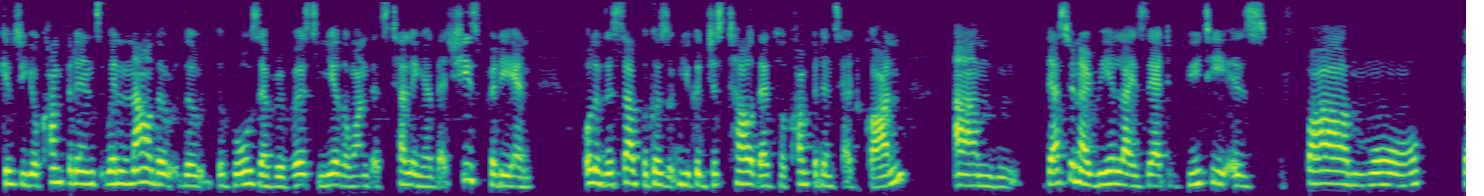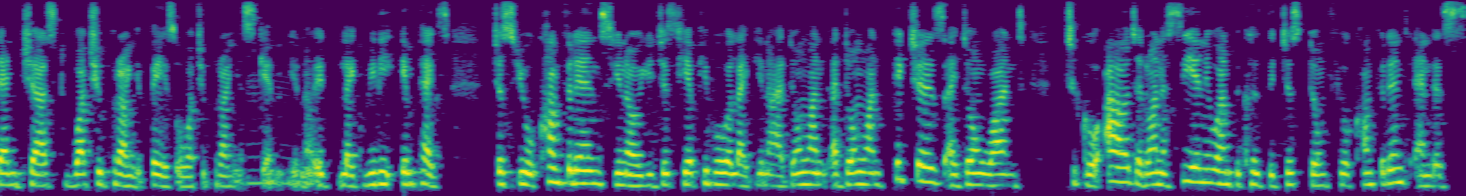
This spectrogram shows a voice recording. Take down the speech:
gives you your confidence when now the, the the roles have reversed and you're the one that's telling her that she's pretty and all of this stuff because you could just tell that her confidence had gone um that's when i realized that beauty is far more than just what you put on your face or what you put on your skin. Mm-hmm. you know it like really impacts just your confidence. You know you just hear people who are like you know i don't want i don't want pictures. I don't want to go out. I don't want to see anyone because they just don't feel confident. And as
